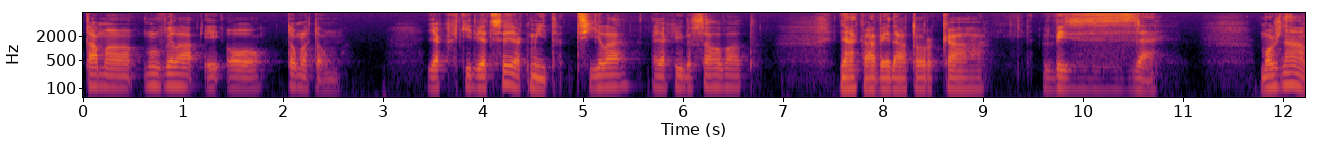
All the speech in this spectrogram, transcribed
tam uh, mluvila i o tomhletom. Jak chtít věci, jak mít cíle a jak jich dosahovat. Nějaká vědátorka, vize. Možná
